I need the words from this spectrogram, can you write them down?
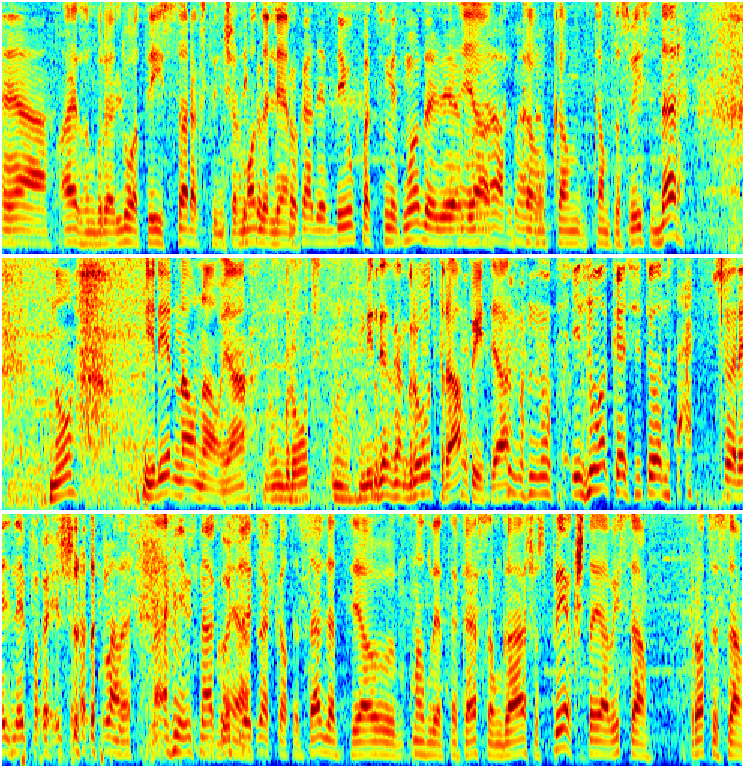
Jā. Aizmugurē ļoti īsts sarakstīns ar Tik modeļiem. Kaut kādiem 12 modeļiem. Jā, jā, ka- kam, kam, kam tas viss der. Nu, ir, ir, nav, nav. Jā. Nu, grūti, mm, bija diezgan grūti trāpīt. Nu, ir nokaisi to nē, šoreiz nepaveicās. Nā, ņems Nu, nākošais jā. atkal. Tad tagad jau mazliet tā kā esam gājuši uz priekšu tajā visā procesā.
